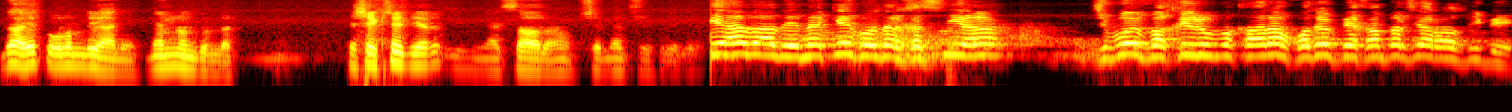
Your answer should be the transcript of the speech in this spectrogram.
gayet olumlu yani. Memnundurlar. Teşekkür ediyoruz. Yani sağ olun. Ben teşekkür ederim. يا بابي ما كي قدر خصية جبوي فقير وفقراء خذوا بيغمبر جا راضي به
